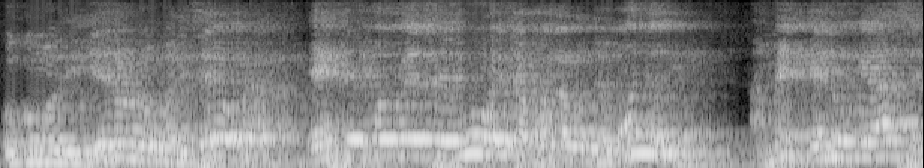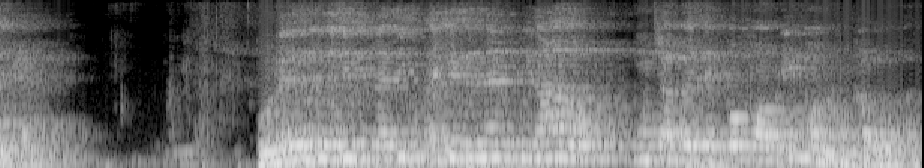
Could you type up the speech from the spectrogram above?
O como dijeron los fariseos, este fue Belcebú echa fuera a los demonios. Amén. Es lo que hacen, vean. Por eso yo siempre les digo, hay que tener cuidado muchas veces cómo abrimos nuestra boca.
